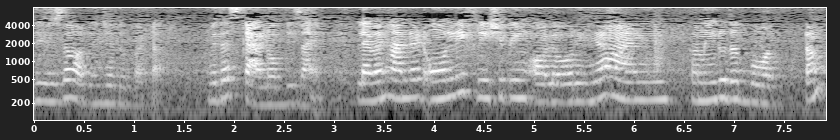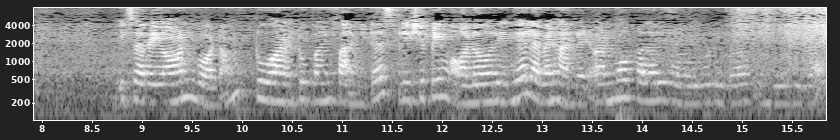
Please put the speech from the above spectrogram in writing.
This is the organza dupatta. With a scallop design. 1100 only free shipping all over india and coming to the bottom it's a rayon bottom 2.5 uh, meters free shipping all over india 1100 one more color is available with us in this design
